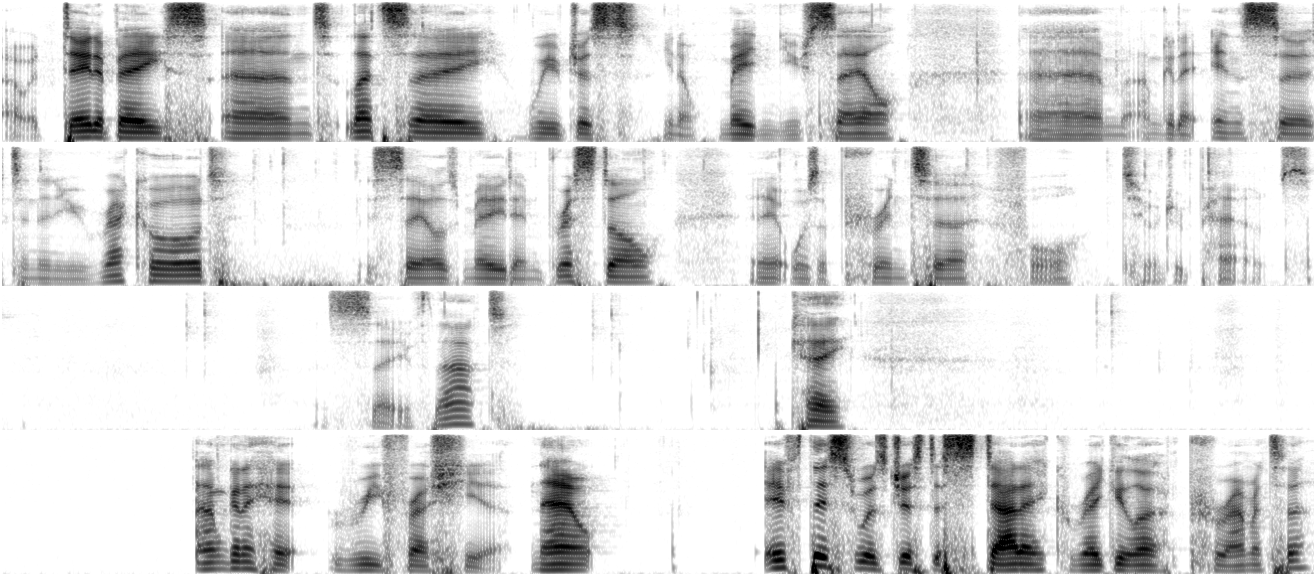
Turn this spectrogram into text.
our database and let's say we've just you know made a new sale um, I'm going to insert in a new record. This sale was made in Bristol and it was a printer for £200. Let's save that. Okay. I'm going to hit refresh here. Now, if this was just a static regular parameter,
